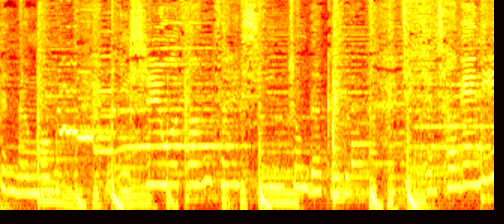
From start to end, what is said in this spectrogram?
真的梦，你是我藏在心中的歌，今天唱给你。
